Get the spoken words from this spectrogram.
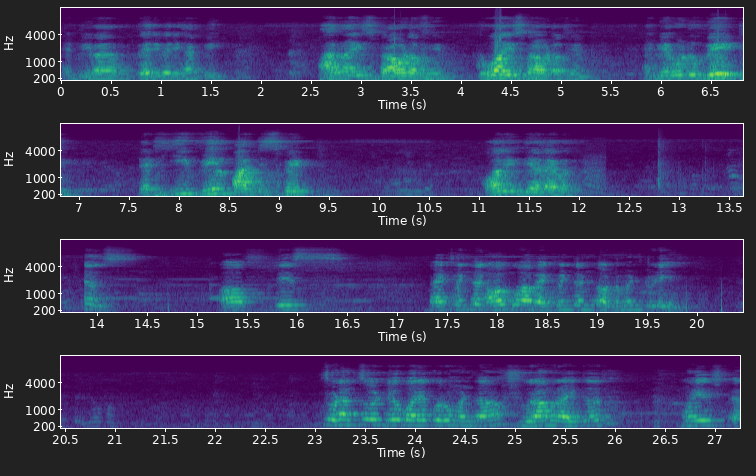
and we are very very happy आर्रा is proud of him Goa is proud of him and we are got to wait that he will participate all India level finals of this badminton all Goa badminton tournament today. चोडांत चड देव बरें करूं म्हणटा शिवराम रायकर महेश अ,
